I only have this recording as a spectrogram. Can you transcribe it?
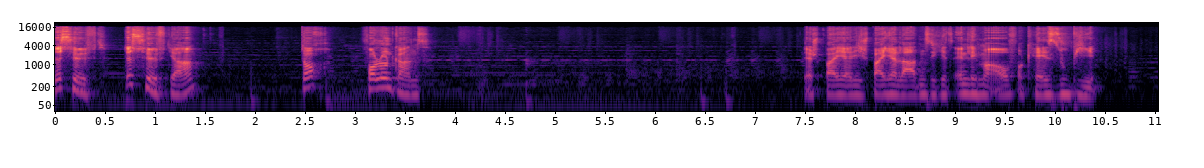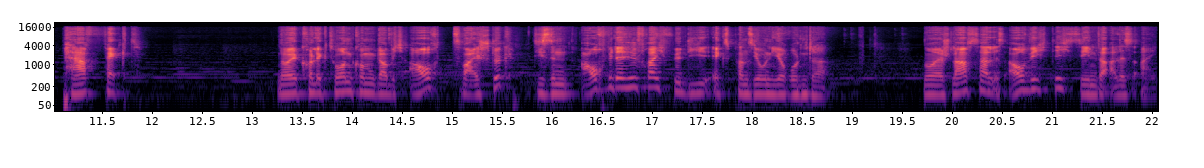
Das hilft. Das hilft, ja. Doch, voll und ganz. Der Speicher, die Speicher laden sich jetzt endlich mal auf. Okay, supi. Perfekt. Neue Kollektoren kommen, glaube ich, auch. Zwei Stück. Die sind auch wieder hilfreich für die Expansion hier runter. Neuer Schlafsaal ist auch wichtig. Sehen wir alles ein.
